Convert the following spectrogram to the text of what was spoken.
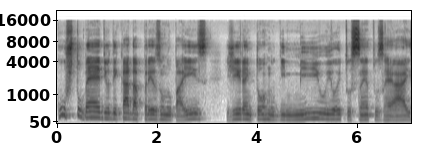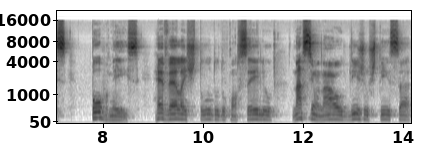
Custo médio de cada preso no país gira em torno de R$ 1.800 por mês, revela estudo do Conselho Nacional de Justiça,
